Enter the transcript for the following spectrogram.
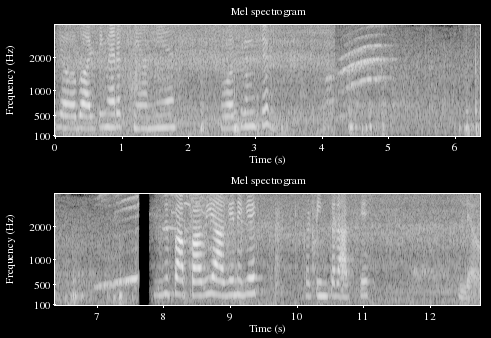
ਲਿਆ ਬਾਲਟੀ ਮੈਂ ਰੱਖੀ ਆਨੀ ਹੈ ਵਾਸ਼ਰੂਮ 'ਚ कटिंग करा के। ले आओ।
